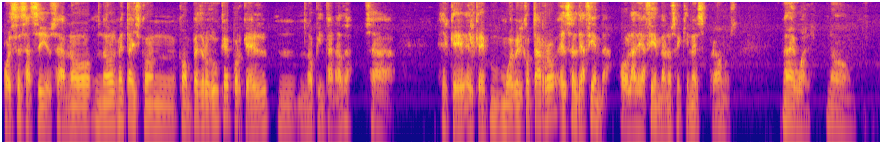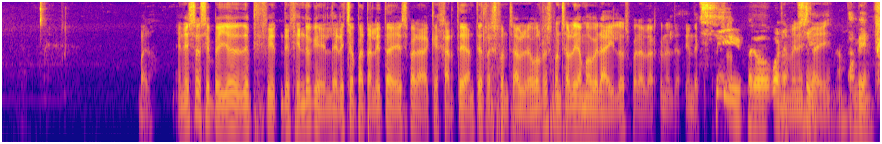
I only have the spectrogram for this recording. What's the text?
pues es así, o sea, no, no os metáis con, con Pedro Duque porque él no pinta nada. O sea, el que, el que mueve el cotarro es el de Hacienda, o la de Hacienda, no sé quién es, pero vamos, me da igual, no. Bueno, en eso siempre yo defi- defiendo que el derecho a pataleta es para quejarte ante el responsable. Luego el responsable ya moverá hilos para hablar con el de Hacienda. que Sí, pero bueno, también sí, está ahí, ¿no? también.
